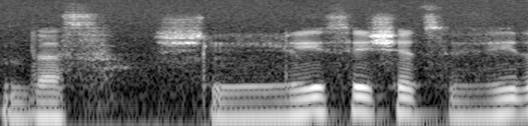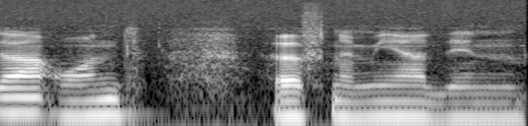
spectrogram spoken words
das schließe ich jetzt wieder und öffne mir den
